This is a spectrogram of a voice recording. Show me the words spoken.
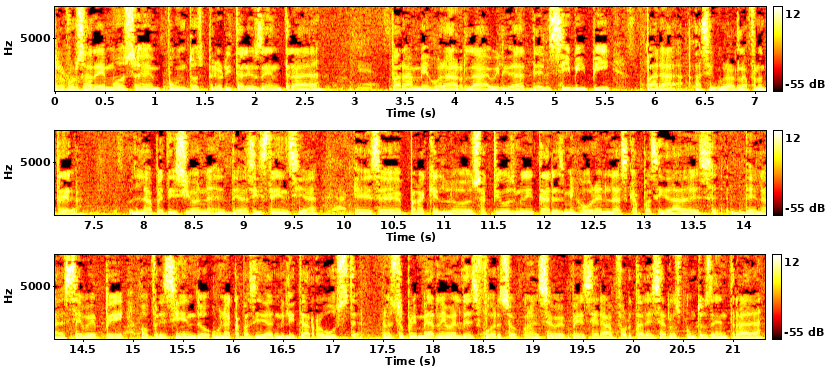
Reforzaremos en puntos prioritarios de entrada para mejorar la habilidad del CBP para asegurar la frontera. La petición de asistencia es eh, para que los activos militares mejoren las capacidades de la CBP ofreciendo una capacidad militar robusta. Nuestro primer nivel de esfuerzo con el CBP será fortalecer los puntos de entrada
